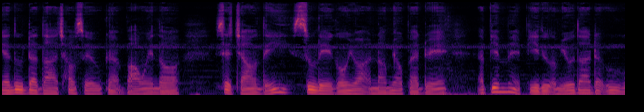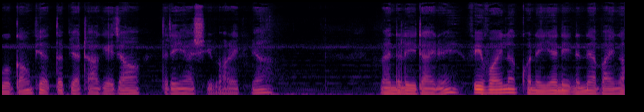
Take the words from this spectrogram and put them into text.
ရန်သူတပ်သား60ဦးခန့်ပါဝင်သောစစ်ကြောင်းသည်စုလေကုန်းရွာအနောက်မြောက်ဘက်တွင်အပြစ်မဲ့ပြည်သူအမျိုးသားတအုပ်ကိုကောင်းဖြတ်တပ်ဖြတ်ထားခဲ့ကြောင်းသတင်းရရှိပါရခင်ဗျာ။ မန္တလေးတိုင်းတွင်ဖေဖော်ဝါရီလ9ရက်နေ့နနက်ပိုင်းက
